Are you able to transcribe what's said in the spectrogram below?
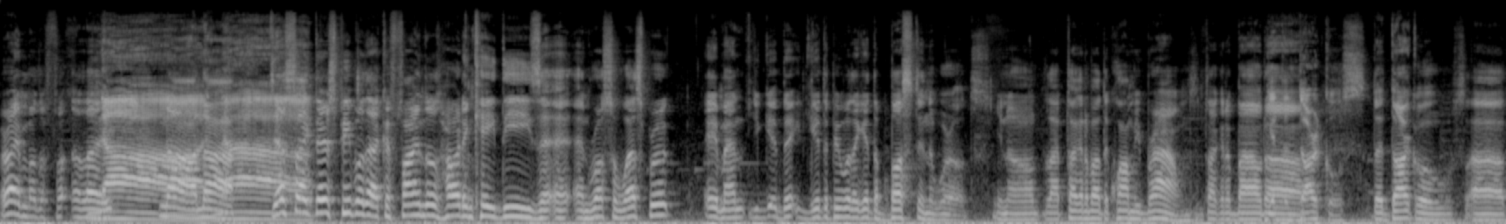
All right, motherfucker. Like, nah, nah, nah, nah. Just like there's people that could find those Harden KDs and, and Russell Westbrook. Hey man, you get the, you get the people that get the bust in the world. You know, I'm talking about the Kwame Browns. I'm talking about get uh, the Darkos. The Darkos. Uh,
